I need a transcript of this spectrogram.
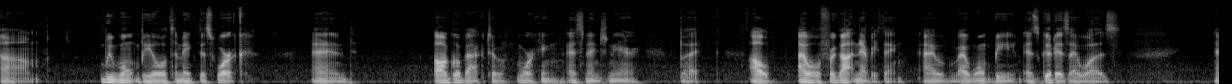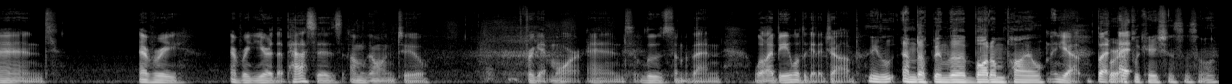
um, we won't be able to make this work, and I'll go back to working as an engineer, but I'll I will have forgotten everything. I I won't be as good as I was, and every every year that passes, I'm going to forget more and lose some of that. And will I be able to get a job? You'll end up in the bottom pile Yeah, but for I, applications and so on.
